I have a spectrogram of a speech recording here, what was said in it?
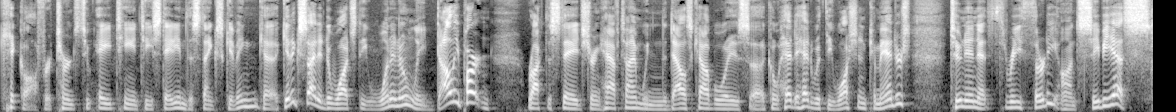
Kickoff returns to AT&T Stadium this Thanksgiving. Uh, get excited to watch the one and only Dolly Parton rock the stage during halftime when the Dallas Cowboys uh, go head-to-head with the Washington Commanders. Tune in at 3.30 on CBS.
